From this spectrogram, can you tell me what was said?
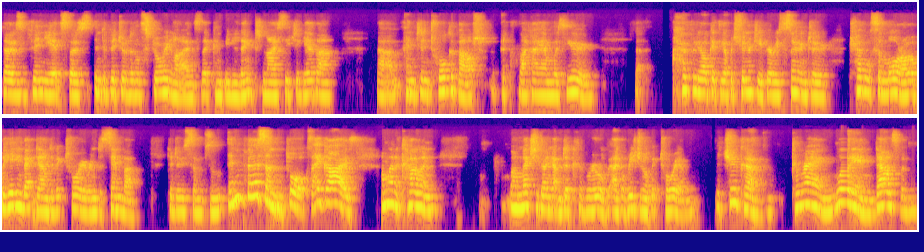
those vignettes, those individual little storylines that can be linked nicely together um, and then talk about it like I am with you. Hopefully, I'll get the opportunity very soon to travel some more. I'll be heading back down to Victoria in December to do some, some in person talks. Hey, guys, I'm going to go and I'm actually going up into rural, regional Victoria, Echuca, Kerrang, Woodend, Daylesford,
